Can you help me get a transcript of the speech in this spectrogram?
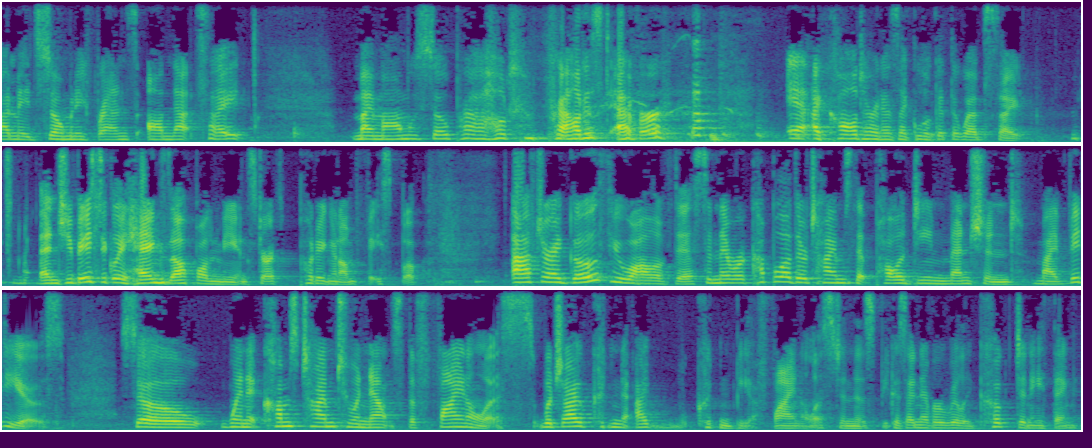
I made so many friends on that site. My mom was so proud, proudest ever. and I called her and I was like, look at the website and she basically hangs up on me and starts putting it on Facebook. After I go through all of this, and there were a couple other times that Paula Deen mentioned my videos. So when it comes time to announce the finalists, which I couldn't, I couldn't be a finalist in this because I never really cooked anything.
